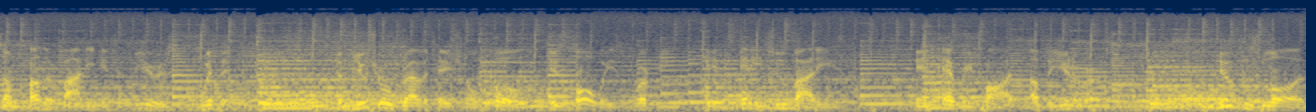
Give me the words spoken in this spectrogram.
some other body interferes with it. The mutual gravitational pull is always working in any two bodies in every part of the universe. Newton's laws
